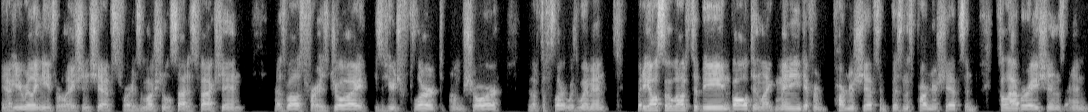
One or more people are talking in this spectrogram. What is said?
you know he really needs relationships for his emotional satisfaction as well as for his joy. He's a huge flirt i'm sure. He loves to flirt with women but he also loves to be involved in like many different partnerships and business partnerships and collaborations and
